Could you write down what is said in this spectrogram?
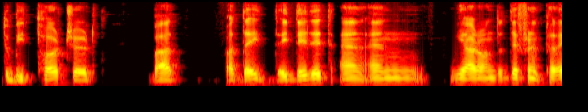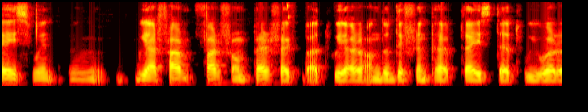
to be tortured, but but they they did it and and we are on the different place when we are far far from perfect but we are on the different place that we were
